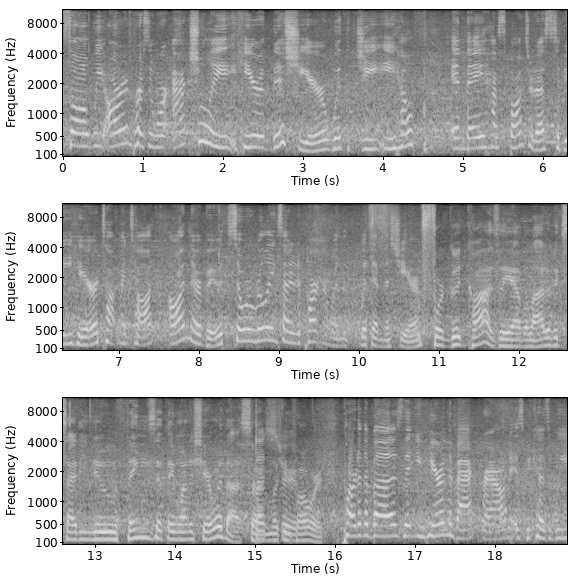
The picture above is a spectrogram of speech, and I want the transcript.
so we are in person we're actually here this year with ge health and they have sponsored us to be here, Top Med Talk, on their booth. So we're really excited to partner with, with them this year. For good cause. They have a lot of exciting new things that they want to share with us. So That's I'm looking true. forward. Part of the buzz that you hear in the background is because we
